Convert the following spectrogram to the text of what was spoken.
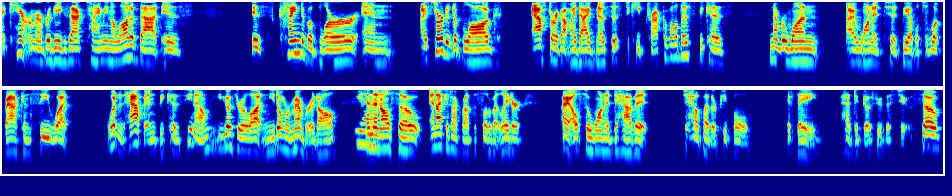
I can't remember the exact timing. A lot of that is is kind of a blur and I started a blog after I got my diagnosis to keep track of all this because number 1 I wanted to be able to look back and see what what had happened because you know you go through a lot and you don't remember it all yeah. and then also and I could talk about this a little bit later I also wanted to have it to help other people if they had to go through this too so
